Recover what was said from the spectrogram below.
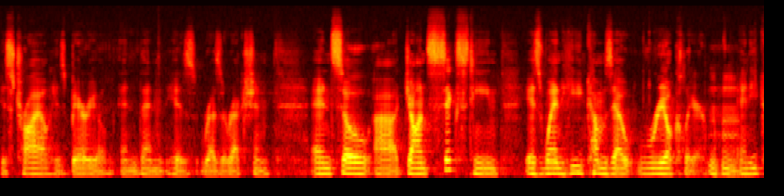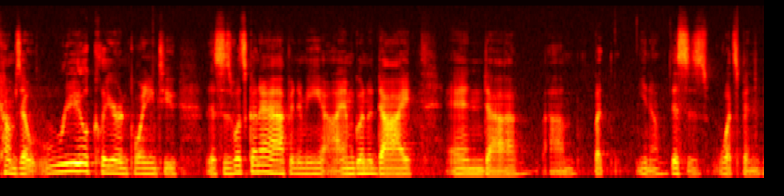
his trial, his burial, and then his resurrection. And so uh, John 16 is when he comes out real clear. And he comes out real clear and pointing to this is what's going to happen to me. I am going to die. And, uh, um, but, you know, this is what's been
